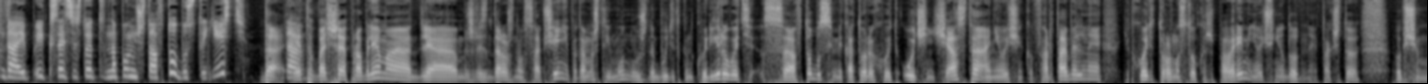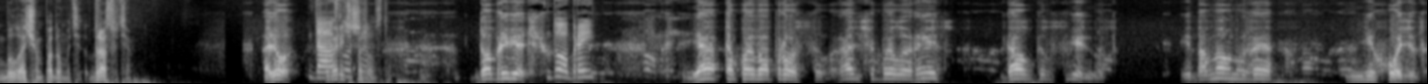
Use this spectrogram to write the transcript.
Да, и, и, кстати, стоит напомнить, что автобус-то есть. Да, Да. это большая проблема для железнодорожного сообщения, потому что ему нужно будет конкурировать с автобусами, которые ходят очень часто, они очень комфортабельные и ходят ровно столько же по времени, очень удобные. Так что, в общем, было о чем подумать. Здравствуйте. Алло, Да, Говорите, слушаем. пожалуйста. добрый вечер. Добрый. Я такой вопрос. Раньше был рейс Даугавпилс-Вильнюс. И давно он уже не ходит.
